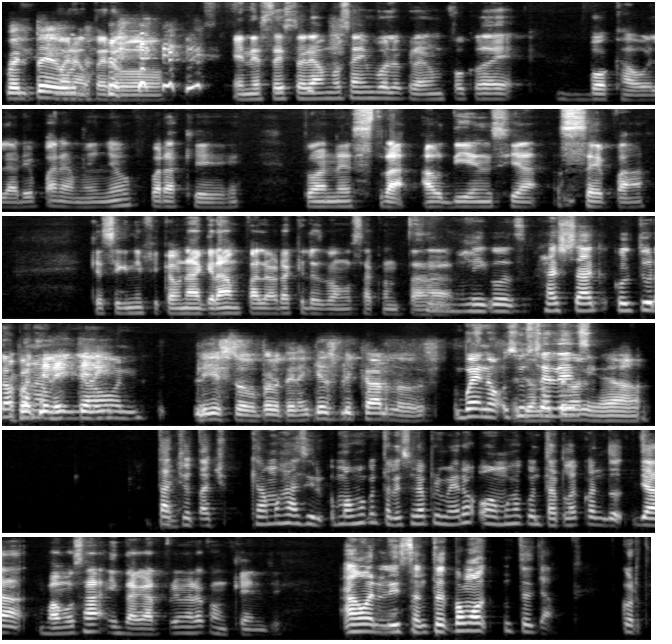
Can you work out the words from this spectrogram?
Cuente Bueno, una. pero en esta historia vamos a involucrar un poco de vocabulario panameño para que toda nuestra audiencia sepa qué significa una gran palabra que les vamos a Sí, contar. amigos, hashtag cultura Pero panameña. Listo, pero tienen que explicarnos. Bueno, si Yo no usted tengo les... ni idea. Tacho, tacho, ¿qué vamos a decir? ¿Vamos a contar la historia primero o vamos a contarla cuando ya... Vamos a indagar primero con Kenji. Ah, bueno, listo, entonces vamos, entonces ya, corte.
